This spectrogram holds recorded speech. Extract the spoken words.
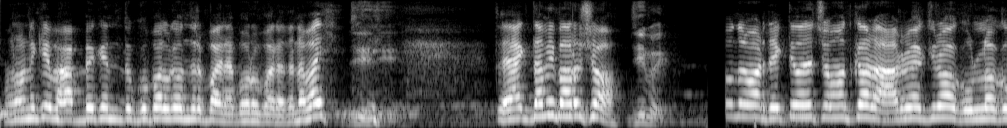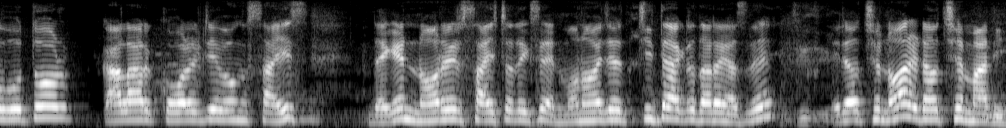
মানে অনেকে ভাববে কিন্তু গোপালগঞ্জের পায়রা বড় পায়রা তাই না ভাই? জি জি। তো একদমই বারোশো। জি ভাই। বন্ধুরা দেখতে পাচ্ছি চমৎকার আরও এক জোড়া গোল্লা কবুতর কালার কোয়ালিটি এবং সাইজ দেখেন নরের সাইজটা দেখছেন মনে হয় যে চিতা একটা দাঁড়ায় আছে। এটা হচ্ছে নর এটা হচ্ছে মাদি।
